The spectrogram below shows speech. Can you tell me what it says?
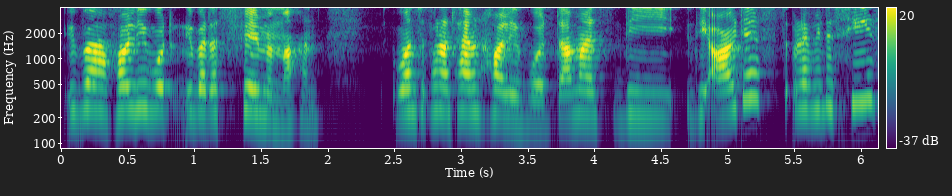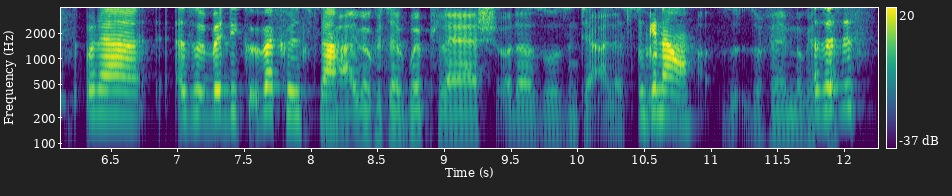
über Hollywood und über das Filme machen. Once Upon a Time in Hollywood, damals The, The Artist oder wie das hieß, oder also über die über Künstler. Ja, über kurzer Whiplash oder so sind ja alles. So, Genau. So, so Filme. Also es ist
